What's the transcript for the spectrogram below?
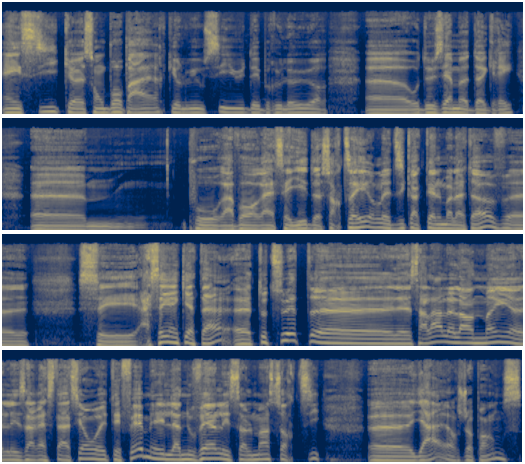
ainsi que son beau-père qui a lui aussi eu des brûlures euh, au deuxième degré. Pour avoir essayé de sortir le dit cocktail Molotov c'est assez inquiétant. tout de suite, ça a le lendemain, les arrestations ont été faites, mais la nouvelle est seulement sortie euh, hier, je pense,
